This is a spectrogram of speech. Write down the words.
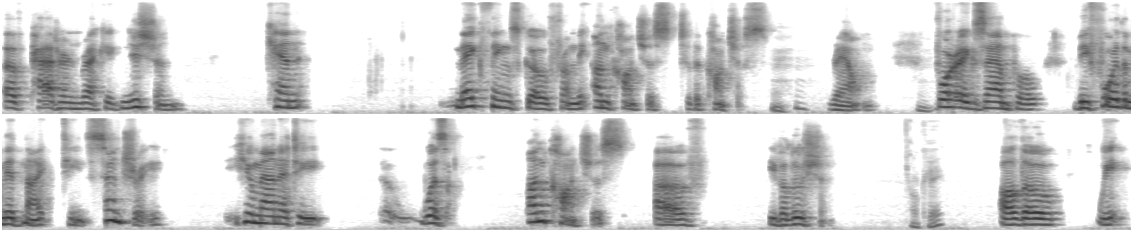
of pattern recognition can make things go from the unconscious to the conscious mm-hmm. realm. Mm-hmm. For example, before the mid 19th century, humanity was unconscious of evolution. Okay. Although we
